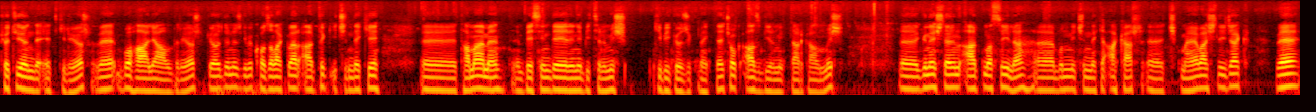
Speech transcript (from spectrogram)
kötü yönde etkiliyor ve bu hali aldırıyor. Gördüğünüz gibi kozalaklar artık içindeki e, tamamen besin değerini bitirmiş gibi gözükmekte. Çok az bir miktar kalmış. E, güneşlerin artmasıyla e, bunun içindeki akar e, çıkmaya başlayacak ve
